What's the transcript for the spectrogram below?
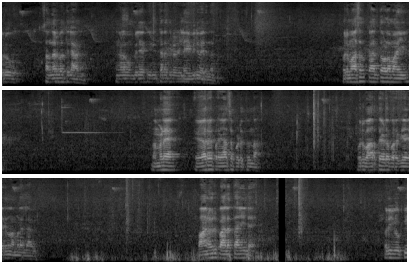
ഒരു സന്ദർഭത്തിലാണ് നിങ്ങളുടെ മുമ്പിലേക്ക് ഇത്തരത്തിലൊരു ലൈവിൽ വരുന്നത്. ഒരു മാസക്കാലത്തോളമായി നമ്മളെ ഏറെ പ്രയാസപ്പെടുത്തുന്ന ഒരു വാർത്തയുടെ പുറകെയായിരുന്നു നമ്മളെല്ലാവരും. പാനൂർ പാലത്തായിലെ ഒരു യു പി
